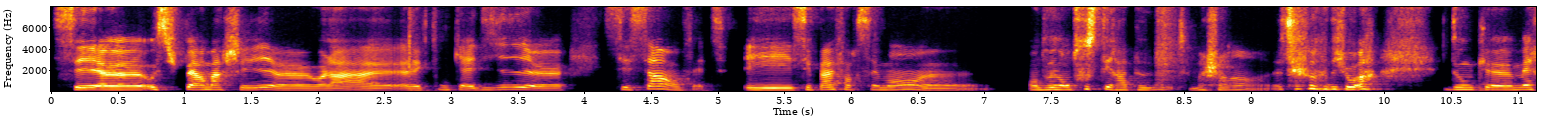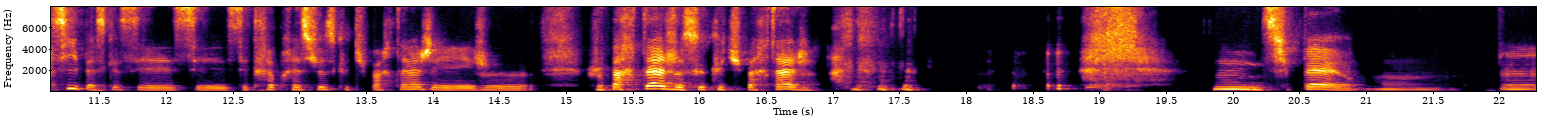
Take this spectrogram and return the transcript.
C'est euh, au supermarché, euh, voilà, euh, avec ton caddie, c'est ça en fait. Et c'est pas forcément en devenant tous thérapeutes, machin, tu vois. Donc merci parce que c'est très précieux ce que tu partages et je, je partage ce que tu partages. Mmh, super. Mmh. Mmh.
